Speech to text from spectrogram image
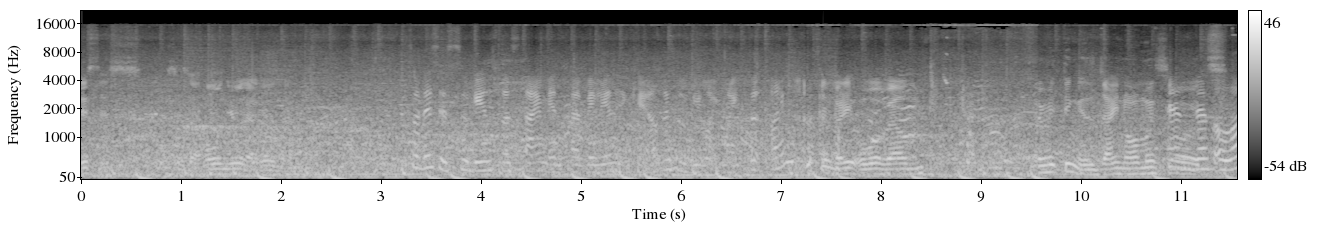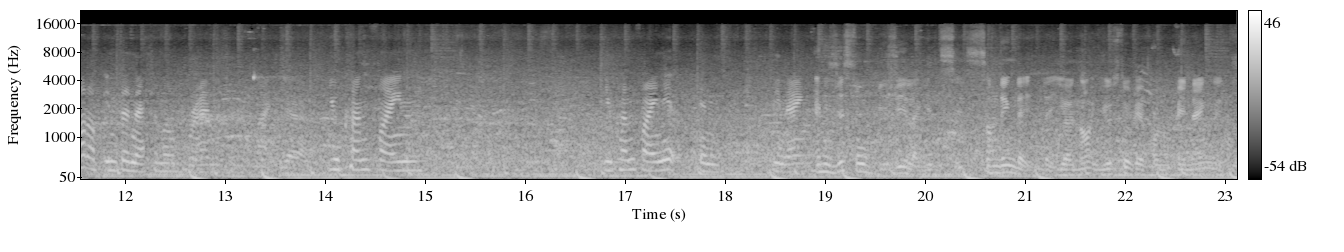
This is this is a whole new level. Man. So this is Sugin's first time in Pavilion in KL. This will be like my third time. I feel very overwhelmed. Everything is ginormous. So and there's a lot of international brands. Like Yeah. you can't find you can't find it in Penang. and it's just so busy. Like it's it's something that, that you're not used to. If you're from Penang, it's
